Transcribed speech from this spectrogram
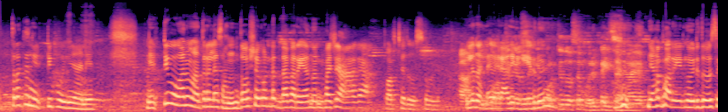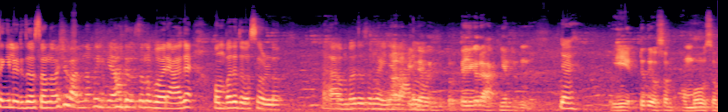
അത്രയ്ക്ക് ഞെട്ടിപ്പോയി ഞാൻ ഞെട്ടി പോവാന്ന് മാത്രല്ല സന്തോഷം കൊണ്ട് എന്താ പറയാന്ന് പക്ഷെ ആകെ കുറച്ച് ദിവസമുണ്ട് ഇല്ല നല്ല വരാതിരിക്കുന്നു ഞാൻ പറയുന്നു ഒരു ദിവസമെങ്കിലും ഒരു ദിവസം പക്ഷെ വന്നപ്പോൾ എനിക്ക് ആ ദിവസം ഒന്നും പോരാ. ആകെ ഒമ്പത് ദിവസമുള്ളൂ ആ ഒമ്പത് ദിവസം കഴിഞ്ഞാൽ ആൾ ഞാൻ ഈ എട്ട് ദിവസം ഒമ്പത് ദിവസം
